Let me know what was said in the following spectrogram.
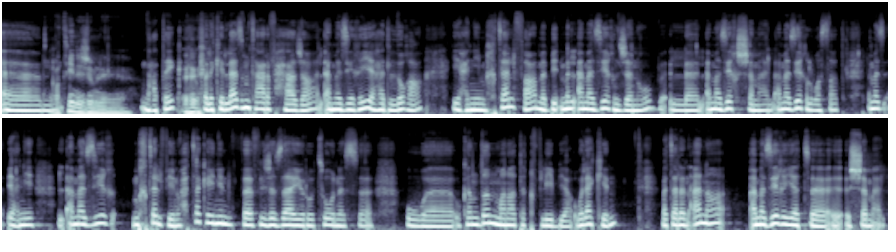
أه أعطيني جملة. نعطيك. ولكن لازم تعرف حاجة الأمازيغية هذه اللغة يعني مختلفة من الأمازيغ الجنوب الأمازيغ الشمال الأمازيغ الوسط يعني الأمازيغ مختلفين. وحتى كاينين في الجزائر وتونس وكنظن مناطق في ليبيا. ولكن مثلا أنا أمازيغية الشمال.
